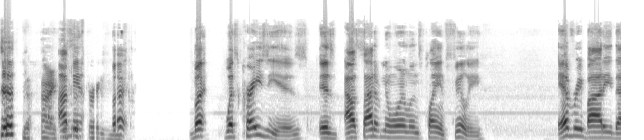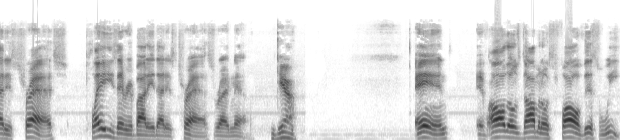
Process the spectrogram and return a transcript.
Yeah. All right, I mean, crazy. But but what's crazy is is outside of New Orleans playing Philly, everybody that is trash plays everybody that is trash right now. yeah, And if all those dominoes fall this week,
